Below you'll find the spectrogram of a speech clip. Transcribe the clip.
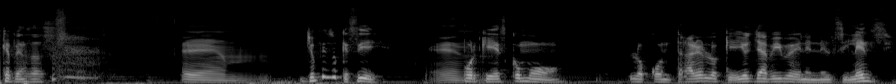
¿Qué pensás? Em, Yo pienso que sí. en- Porque es como lo contrario a lo que ellos ya viven en el silencio.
